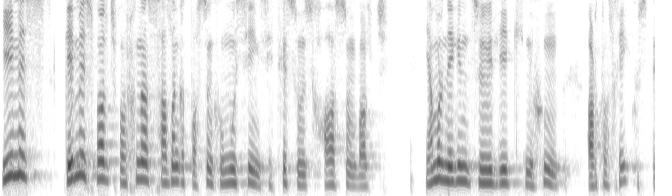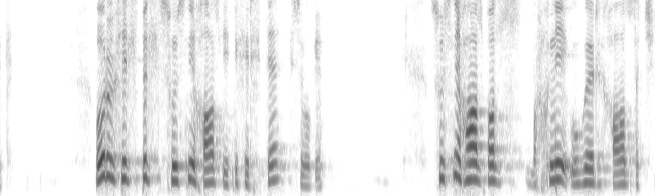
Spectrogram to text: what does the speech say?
Иймээс гэмээс болж бурхнаас салангат болсон хүмүүсийн сэтгэл сүнс хоосон болж ямар нэгэн зүйлийг нөхөн ордуулахыг хүсдэг. Өөрөөр хэлбэл сүнсний хоол идэх хэрэгтэй гэсэн үг юм. Сүнсний хоол бол бурхны үгээр хооллож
